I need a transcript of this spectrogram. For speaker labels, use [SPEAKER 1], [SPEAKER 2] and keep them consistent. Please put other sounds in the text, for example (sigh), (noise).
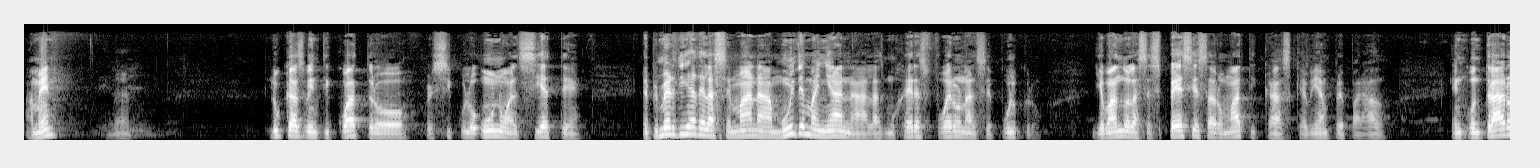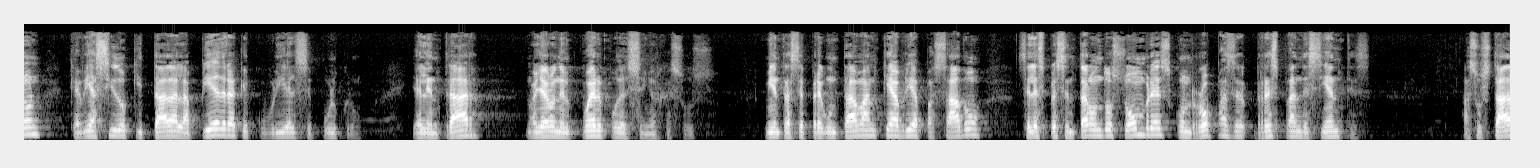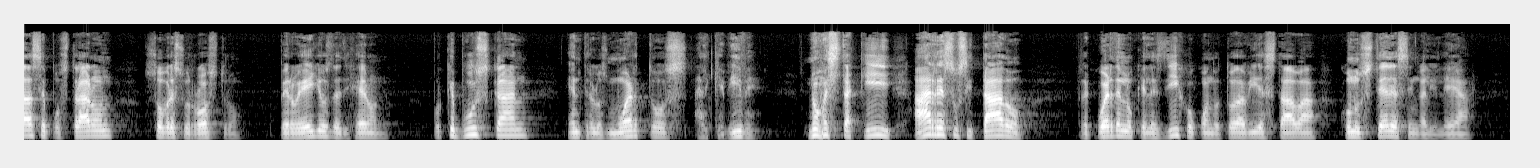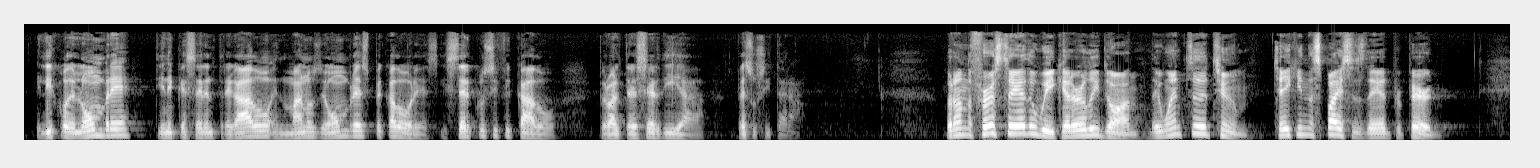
[SPEAKER 1] Amén. Lucas 24, versículo 1 al 7. El primer día de la semana, muy de mañana, las mujeres fueron al sepulcro, llevando las especies aromáticas que habían preparado. Encontraron que había sido quitada la piedra que cubría el sepulcro, y al entrar no hallaron el cuerpo del Señor Jesús. Mientras se preguntaban qué habría pasado, se les presentaron dos hombres con ropas resplandecientes. Asustadas se postraron sobre su rostro, pero ellos les dijeron, ¿por qué buscan entre los muertos al que vive? No está aquí, ha resucitado. Recuerden lo que les dijo cuando todavía estaba con ustedes en Galilea. El Hijo del Hombre tiene que ser entregado en manos de hombres pecadores y ser crucificado, pero al tercer día resucitará.
[SPEAKER 2] But on the first day of the week at early dawn, they went to the tomb, taking the spices they had prepared.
